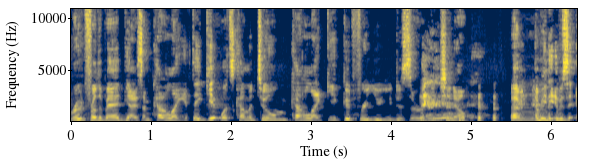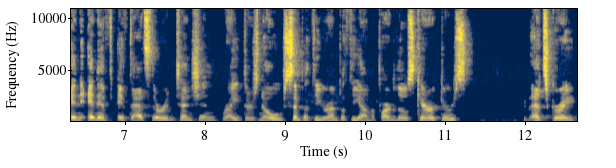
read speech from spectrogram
root for the bad guys. I'm kind of like if they get what's coming to them, kind of like yeah, good for you. You deserve it. You know. I, I, mean, it was and and if if that's their intention, right? There's no sympathy or empathy on the part of those characters. That's great.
